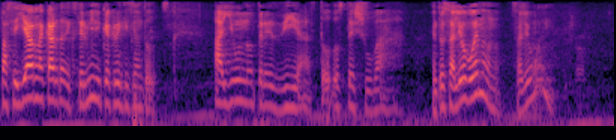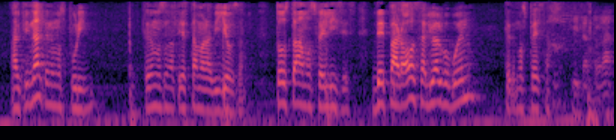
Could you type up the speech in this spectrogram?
para sellar la carta de exterminio y ¿qué creen que hicieron todos? Ayuno tres días, todos teshuvah. Entonces, ¿salió bueno o no? Salió bueno. Al final tenemos Purim, tenemos una fiesta maravillosa, todos estábamos felices. De Paró salió algo bueno, tenemos Pesach, Y la Torah.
